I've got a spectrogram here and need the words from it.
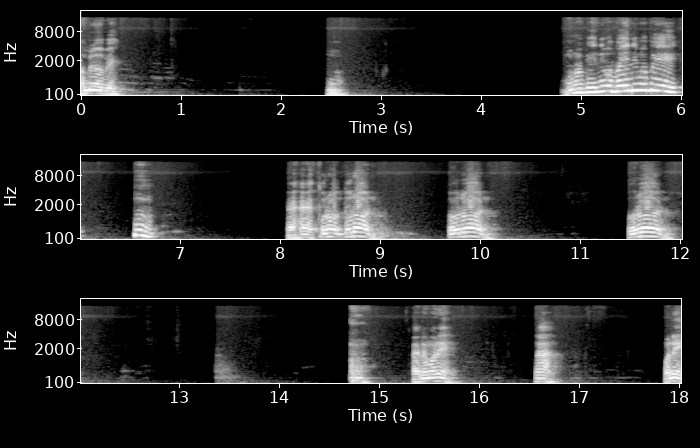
Ambil ambil. Hmm. Mabe ini, mabe ini, mabe. Hmm. Eh, eh, turun, turun. Turun. Turun. Mana mana? Nah. Mana?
